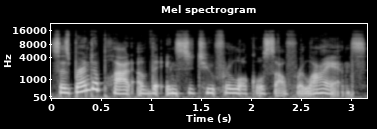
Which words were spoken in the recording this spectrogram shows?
says Brenda Platt of the Institute for Local Self Reliance.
